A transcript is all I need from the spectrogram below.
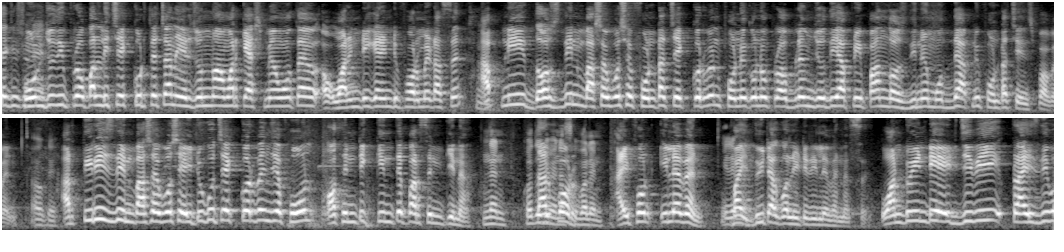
দেখে ফোন যদি প্রপারলি চেক করতে চান এর জন্য আমার ক্যাশ মেমোতে ওয়ারেন্টি গ্যারেন্টি ফরম্যাট আছে। আপনি দশ দিন বাসায় বসে ফোনটা চেক করবেন ফোনে কোনো প্রবলেম যদি আপনি পান দশ দিনের মধ্যে আপনি ফোনটা চেঞ্জ পাবেন। আর তিরিশ দিন বাসায় বসে এইটুকু চেক করবেন যে ফোন অথেন্টিক কিনতে পারছেন কিনা। তারপর আইফোন ইলেভেন ভাই দুইটা কোয়ালিটির ইলেভেন আছে। One twenty eight GB price দিব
